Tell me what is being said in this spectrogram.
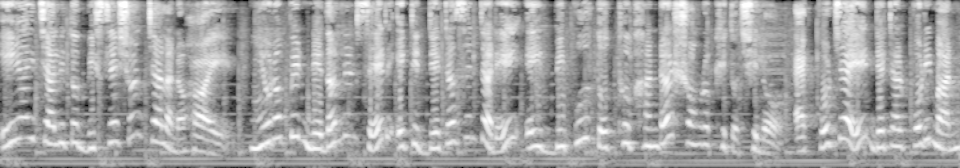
এআই চালিত বিশ্লেষণ চালানো হয়। ইউরোপের নেদারল্যান্ডসের একটি ডেটা সেন্টারে এই বিপুল তথ্য ভাণ্ডার সংরক্ষিত ছিল। এক পর্যায়ে ডেটার পরিমাণ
